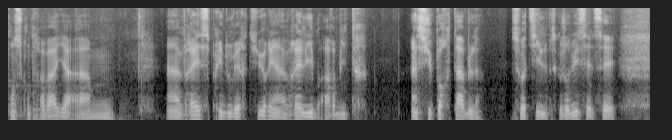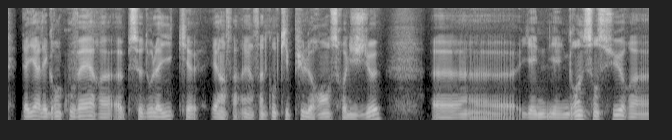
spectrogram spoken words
pense qu'on travaille à, un vrai esprit d'ouverture et un vrai libre arbitre. Insupportable soit-il, parce qu'aujourd'hui, c'est d'ailleurs les grands couverts euh, pseudo-laïques et, en fin de compte qui puent le rance religieux. Euh, il y, a une grande censure, euh,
